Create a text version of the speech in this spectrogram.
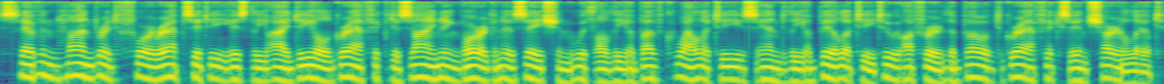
704 Wrap City is the ideal graphic designing organization with all the above qualities and the ability to offer the boat graphics in Charlotte.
